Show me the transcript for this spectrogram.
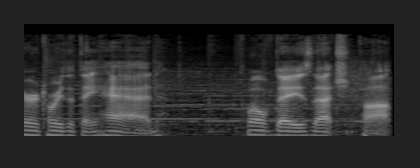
territory that they had. 12 days, that should pop.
